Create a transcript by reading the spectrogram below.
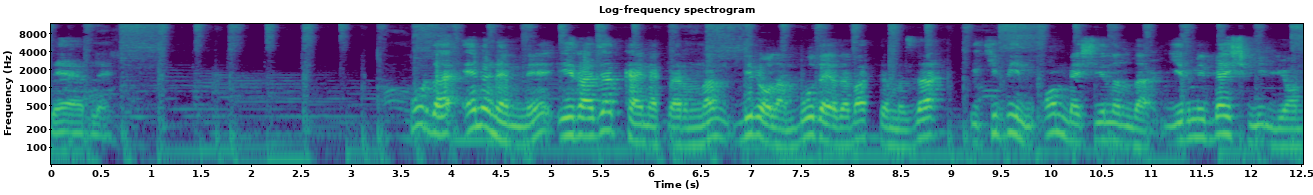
değerli. Burada en önemli ihracat kaynaklarından biri olan buğdaya da baktığımızda 2015 yılında 25 milyon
